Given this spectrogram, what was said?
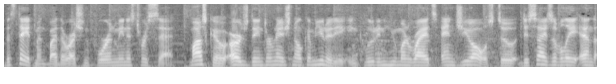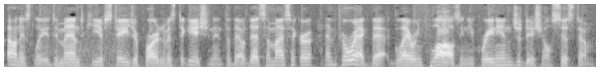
The statement by the Russian Foreign Ministry said. Moscow urged the international community, including human rights NGOs, to decisively and honestly, demand Kiev stage a proper investigation into the Odessa massacre and correct the glaring flaws in Ukrainian judicial system.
